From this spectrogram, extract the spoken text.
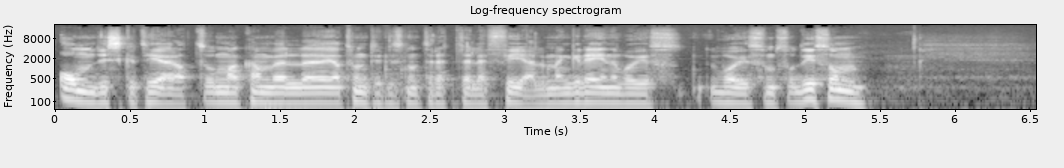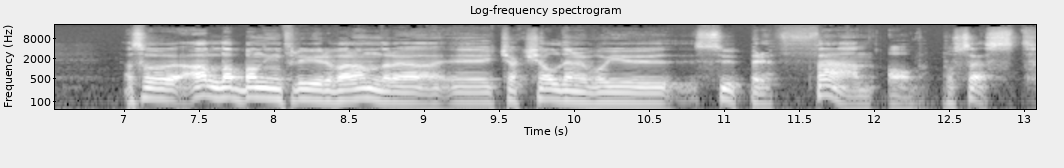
omdiskuterat och man kan väl, eh, jag tror inte det finns något rätt eller fel, men grejen var ju, var ju som så, det är som Alltså alla band influerar varandra. Eh, Chuck Schuldiner var ju superfan av Possessed.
